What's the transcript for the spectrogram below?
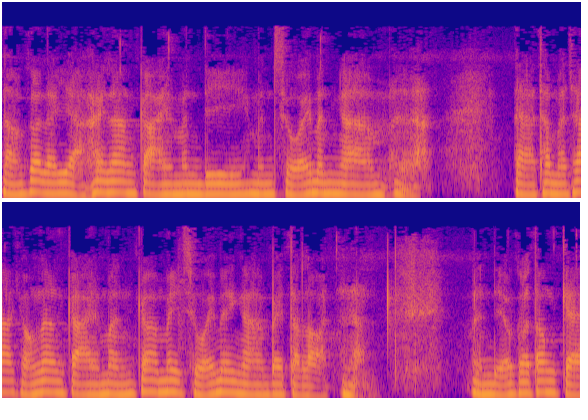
เราก็เลยอยากให้ร่างกายมันดี มันสวยมันงามแต่ธรรมชาติของร่างกายมันก็ไม่สวยไม่งามไปตลอดมันเดี๋ยวก็ต้องแก่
